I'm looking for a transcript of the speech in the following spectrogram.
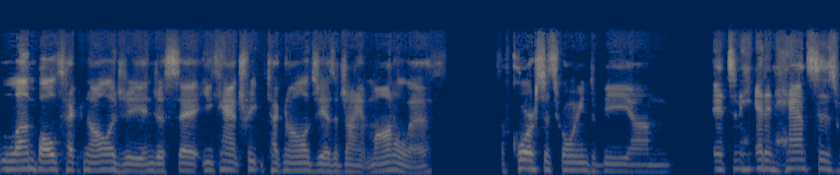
lump all technology and just say you can't treat technology as a giant monolith. Of course, it's going to be um, it's it enhances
